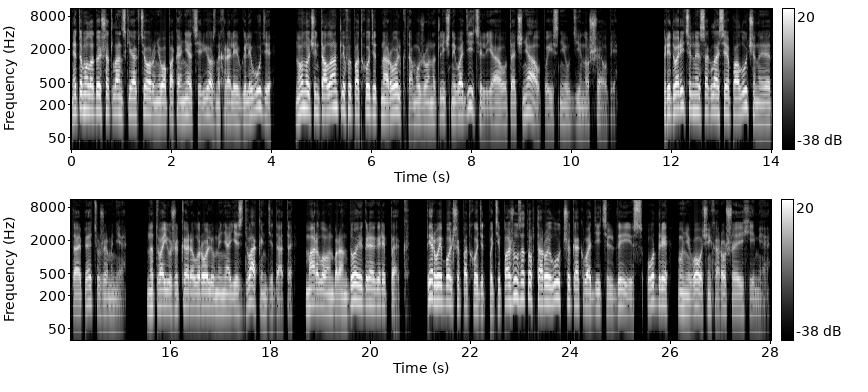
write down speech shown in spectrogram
Это молодой шотландский актер, у него пока нет серьезных ролей в Голливуде, но он очень талантлив и подходит на роль, к тому же он отличный водитель, я уточнял», — пояснил Дино Шелби. «Предварительное согласие получено, и это опять уже мне. На твою же, Кэрол, роль у меня есть два кандидата — Марлон Брандо и Грегори Пэк. Первый больше подходит по типажу, зато второй лучше как водитель, да и с Одри у него очень хорошая химия.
